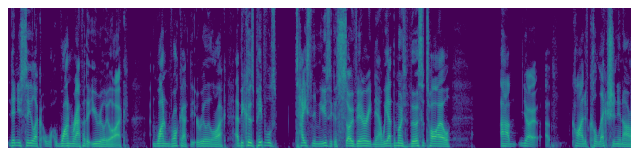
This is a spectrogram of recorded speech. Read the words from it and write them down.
then you see like one rapper that you really like, one rock act that you really like, and because people's taste in music is so varied now, we have the most versatile, um, you know, uh, kind of collection in our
